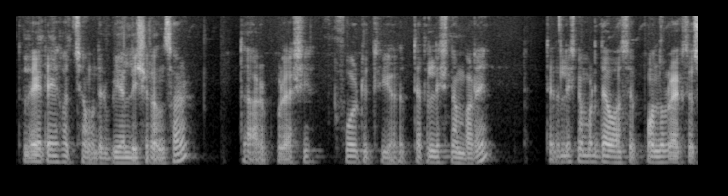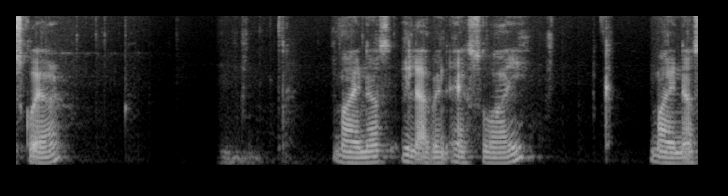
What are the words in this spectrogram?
তাহলে এটাই হচ্ছে আমাদের বিয়াল্লিশের আনসার তারপরে আসি ফোরটি থ্রি আর তেতাল্লিশ নাম্বারে তেতাল্লিশ নাম্বার দেওয়া আছে পনেরো x square minus eleven x y minus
